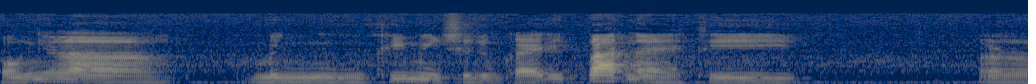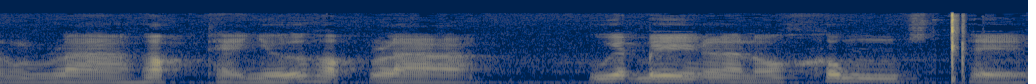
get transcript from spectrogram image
có nghĩa là mình, khi mình sử dụng cái diskpad này thì ờ, là hoặc thẻ nhớ hoặc là USB là nó không thể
